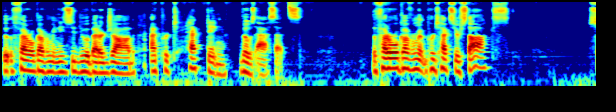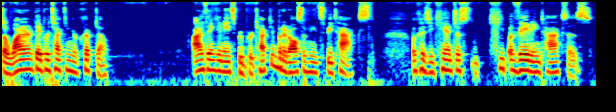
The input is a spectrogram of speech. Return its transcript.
the federal government needs to do a better job at protecting those assets. The federal government protects your stocks, so why aren't they protecting your crypto? I think it needs to be protected, but it also needs to be taxed because you can't just keep evading taxes.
